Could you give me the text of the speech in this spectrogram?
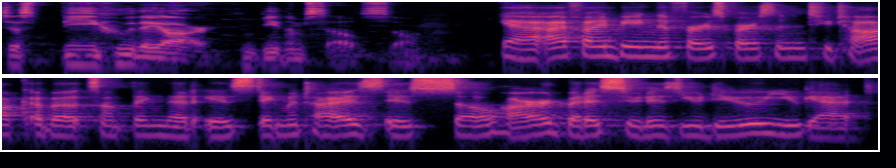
just be who they are and be themselves so yeah i find being the first person to talk about something that is stigmatized is so hard but as soon as you do you get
